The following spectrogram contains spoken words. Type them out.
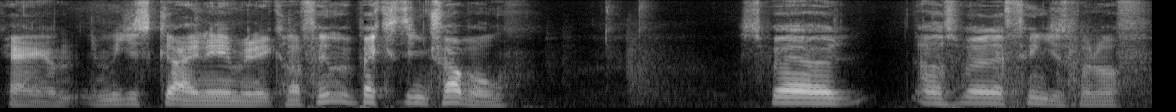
Okay, um, let me just go in here a minute, because I think Rebecca's in trouble. I swear Oh, where the thing just went off.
